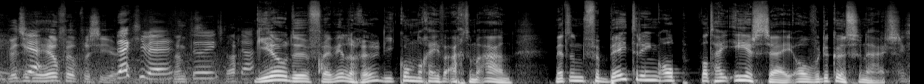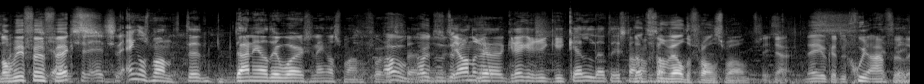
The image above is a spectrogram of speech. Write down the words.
Ik wens Ja. jullie heel veel plezier. Dankjewel. Dank. Doei. Dag. Guido, de vrijwilliger, die komt nog even achter me aan. Met een verbetering op wat hij eerst zei over de kunstenaars. Nog meer fun Ja, facts? het, is een, het is een Engelsman. De, Daniel De Boer is een Engelsman. Voor Oh, het, eh, oh, dat- die andere, ja. Gregory Gikel, dat is dan Dat is dan wel de Fransman. Ja. Nee, oké, een goede aanvulling.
